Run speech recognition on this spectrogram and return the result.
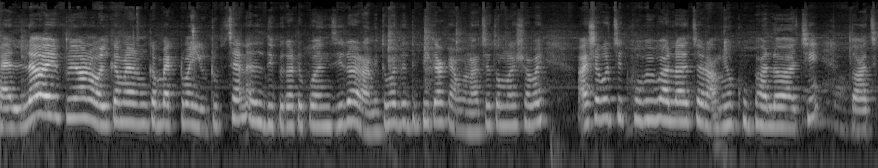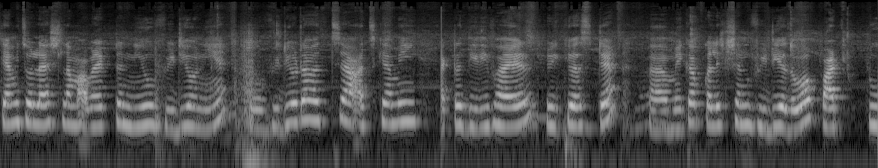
Hello everyone welcome and welcome back to my YouTube channel Deepika two point zero আর আমি তোমাদের দীপিকা, কেমন আছে তোমরা সবাই? আশা করছি খুবই ভালো আছো আর আমিও খুব ভালো আছি। তো আজকে আমি চলে আসলাম আবার একটা নিউ ভিডিও নিয়ে। তো ভিডিওটা হচ্ছে আজকে আমি একটা দিদি ভাইয়ের রিকোয়েস্টে মেকআপ কালেকশন ভিডিও দেবো পার্ট টু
